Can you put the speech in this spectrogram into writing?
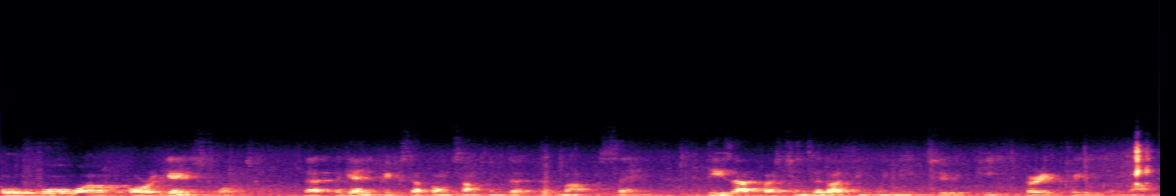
or for what, or against what? That again picks up on something that, that Mark was saying. These are questions that I think we need to keep very clearly in mind.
